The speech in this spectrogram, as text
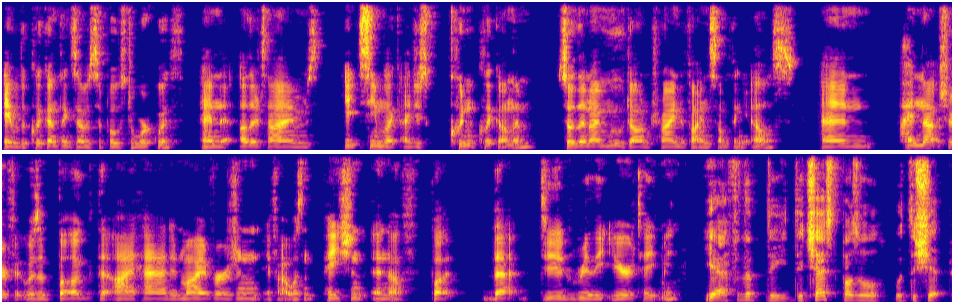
able to click on things I was supposed to work with. And other times it seemed like I just couldn't click on them. So then I moved on trying to find something else. And I'm not sure if it was a bug that I had in my version, if I wasn't patient enough, but that did really irritate me. Yeah, for the, the, the chest puzzle with the ship,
